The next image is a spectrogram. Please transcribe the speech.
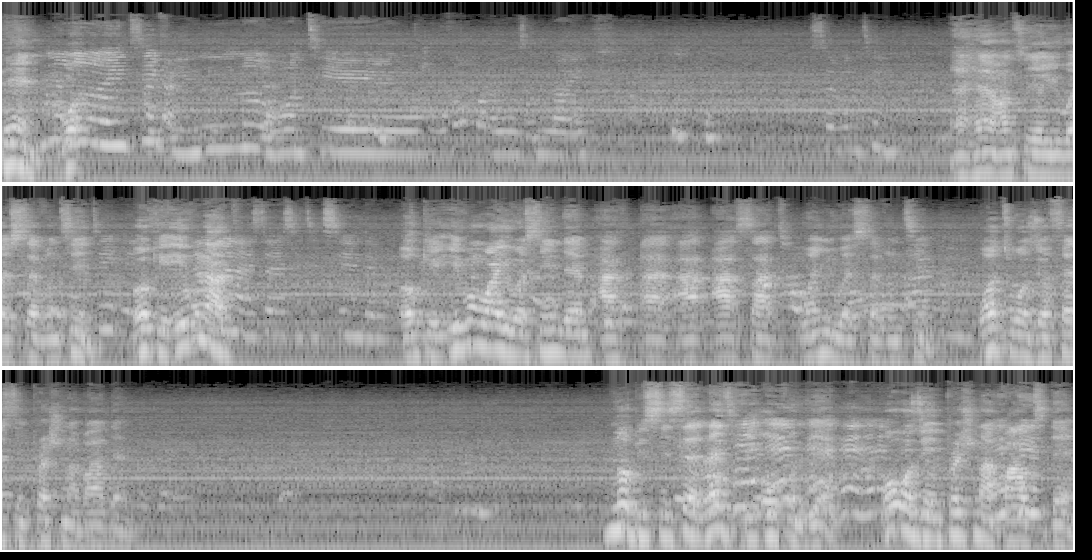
then No, what no, no, in TV, no, until I was like 17. Uh-huh, until you were 17 17, okay even at when I started seeing- seeing them. okay even while you were seeing them at, at, at, as at when you were 17 what was your first impression about them? No be sincere let's be open here. What was your impression about them?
